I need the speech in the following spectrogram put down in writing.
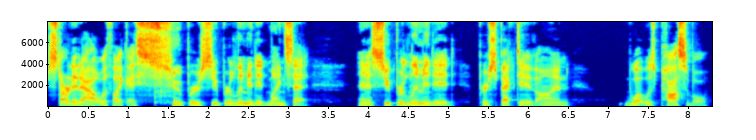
started out with like a super, super limited mindset and a super limited perspective on what was possible.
